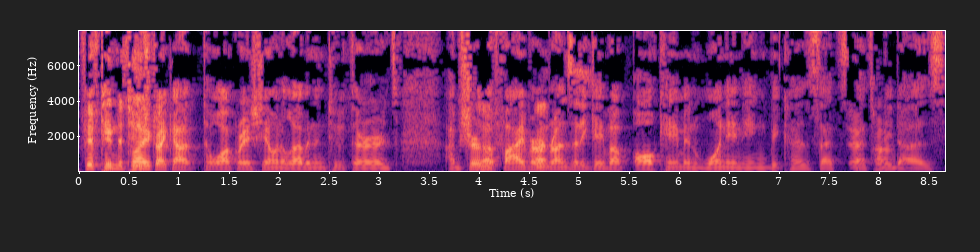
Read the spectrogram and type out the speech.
Fifteen to two like- strikeout to walk ratio and eleven and two thirds. I'm sure the five earned Uh, runs that he gave up all came in one inning because that's Yeah. that's what he does.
